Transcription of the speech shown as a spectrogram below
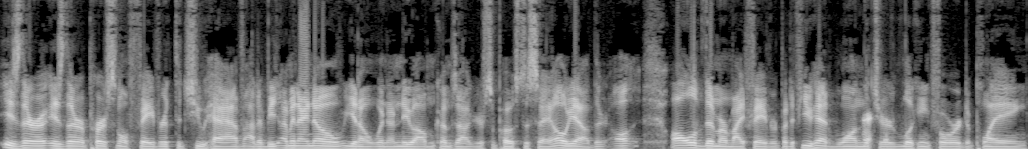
is there is there a personal favorite that you have out of each? I mean, I know you know when a new album comes out, you're supposed to say, "Oh yeah, they're all all of them are my favorite." But if you had one that you're looking forward to playing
